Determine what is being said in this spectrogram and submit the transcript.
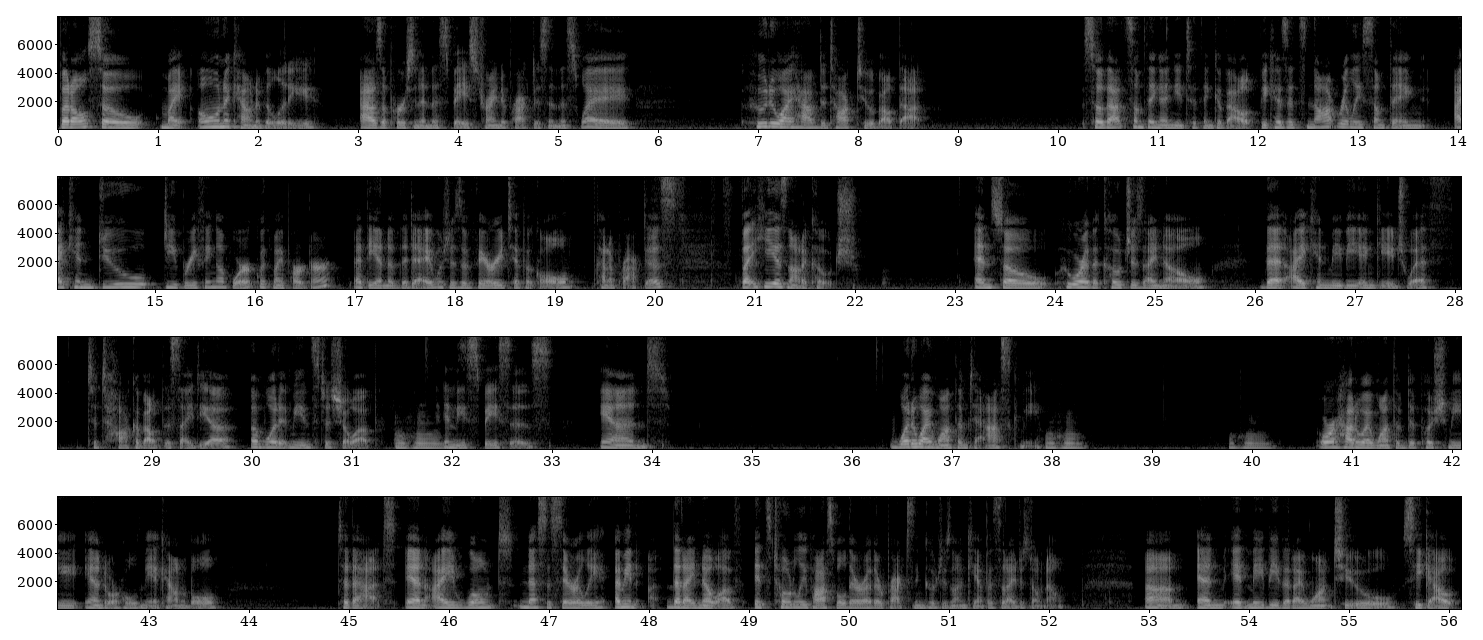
But also my own accountability as a person in this space trying to practice in this way. Who do i have to talk to about that so that's something i need to think about because it's not really something I can do debriefing of work with my partner at the end of the day, which is a very typical kind of practice, but he is not a coach. And so, who are the coaches I know that I can maybe engage with to talk about this idea of what it means to show up mm-hmm. in these spaces? And what do I want them to ask me? Mm-hmm. Mm-hmm. Or how do I want them to push me and or hold me accountable to that and i won't necessarily i mean that i know of it's totally possible there are other practicing coaches on campus that i just don't know um, and it may be that i want to seek out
